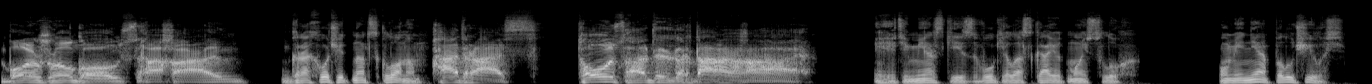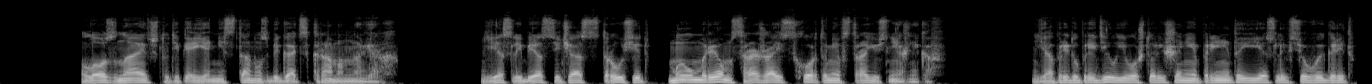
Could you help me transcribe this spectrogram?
«Божогоусаха!» Грохочет над склоном. «Хадрас! Тусадырдага!» И эти мерзкие звуки ласкают мой слух. У меня получилось. Ло знает, что теперь я не стану сбегать с крамом наверх. Если бес сейчас струсит, мы умрем, сражаясь с хортами в строю снежников. Я предупредил его, что решение принято, и если все выгорит,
